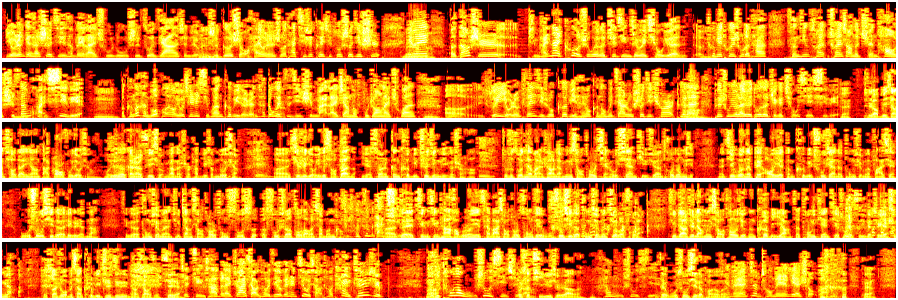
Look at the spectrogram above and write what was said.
嗯，有人给他设计他未来出路是作家，甚至有人是歌手，还有人说他其实可以去做设计师，因为呃，当时品牌耐克是为了致敬这位球员，呃，特别推出了他曾经穿穿上的全套十三款系列。嗯，呃，可能很多朋友，尤其是喜欢科比的人，他都会自己去买来这样的服装来穿。嗯，呃，所以有人分析说，科比很有可能会加入设计圈，推来推出越来越多的这个球鞋系列。对，只要别像乔丹一样打高尔夫就行。我觉得干点自己喜欢干的。事儿他比什么都强，对，呃，其实有一个小段子，也算是跟科比致敬的一个事儿啊，嗯，就是昨天晚上两名小偷潜入西安体育学院偷东西，呃，结果呢被熬夜等科比出现的同学们发现，武术系的这个人呐，这个同学们就将小偷从宿舍呃宿舍揍到了校门口，这么大气，呃，对，警警察好不容易才把小偷从这武术系的同学们救了出来，就这样，这两名小偷就跟科比一样，在同一天结束了自己的职业生涯，也算是我们向科比致敬的一条消息，谢谢。这警察本来抓小偷，结果变成救小偷，他也真是。他是偷到武术系去了，不是体育学院了？还武术系？对武术系的朋友们，天哪，人正愁没人练手吧？对啊。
